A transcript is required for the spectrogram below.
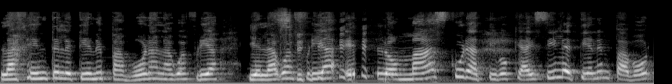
la gente le tiene pavor al agua fría y el agua fría es lo más curativo que hay. Sí le tienen pavor.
